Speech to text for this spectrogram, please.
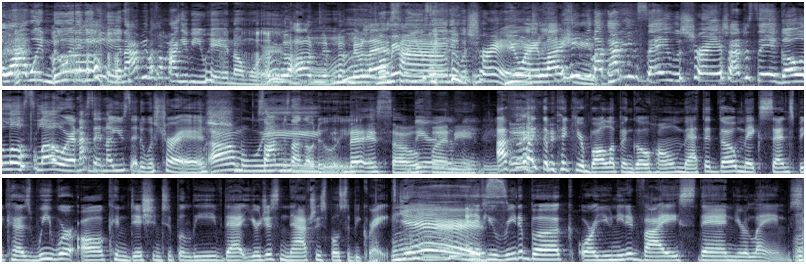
or I wouldn't do it again. I'd be like, I'm not giving you head no more. oh, n- n- remember last Remember time you said it was trash. You ain't like He'd be it. like, I didn't say it was trash. I just said go a little slower. And I said, no, you said it was trash. I'm so I'm just not going to do it. That is so Very funny. offended. I feel like the pick your ball up and go home method though makes sense because we were all conditioned to believe that you're just naturally supposed to be great. Yes. And if you read a book or you need advice, then you're lame. So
